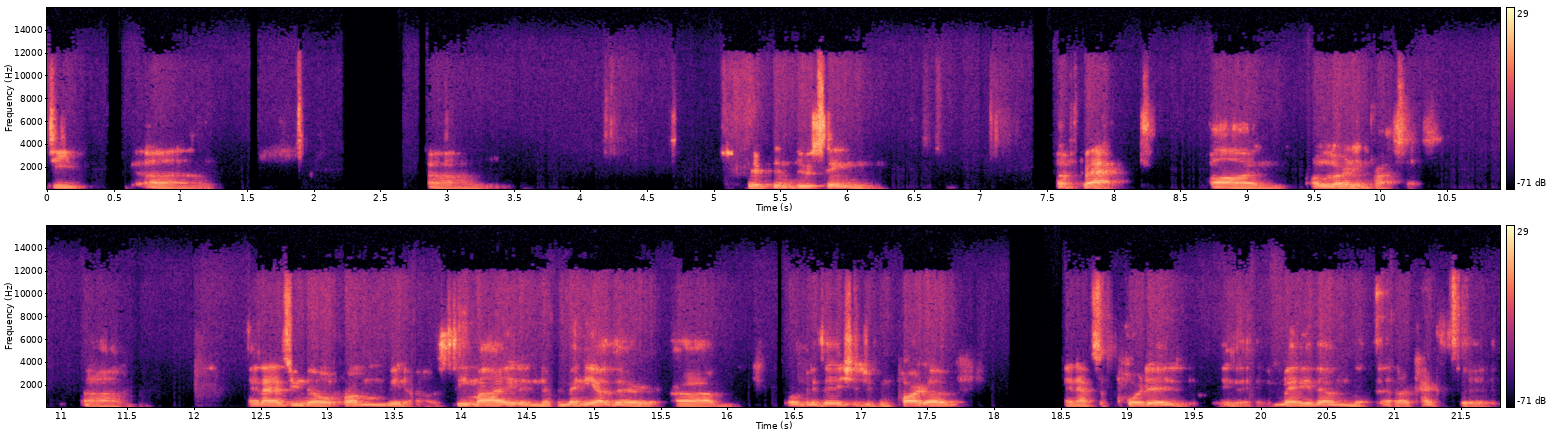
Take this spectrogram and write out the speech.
deep uh, um, shift-inducing effect on a learning process. Um, and as you know from you know CMind and many other um, organizations you've been part of and have supported, you know, many of them that are connected to,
